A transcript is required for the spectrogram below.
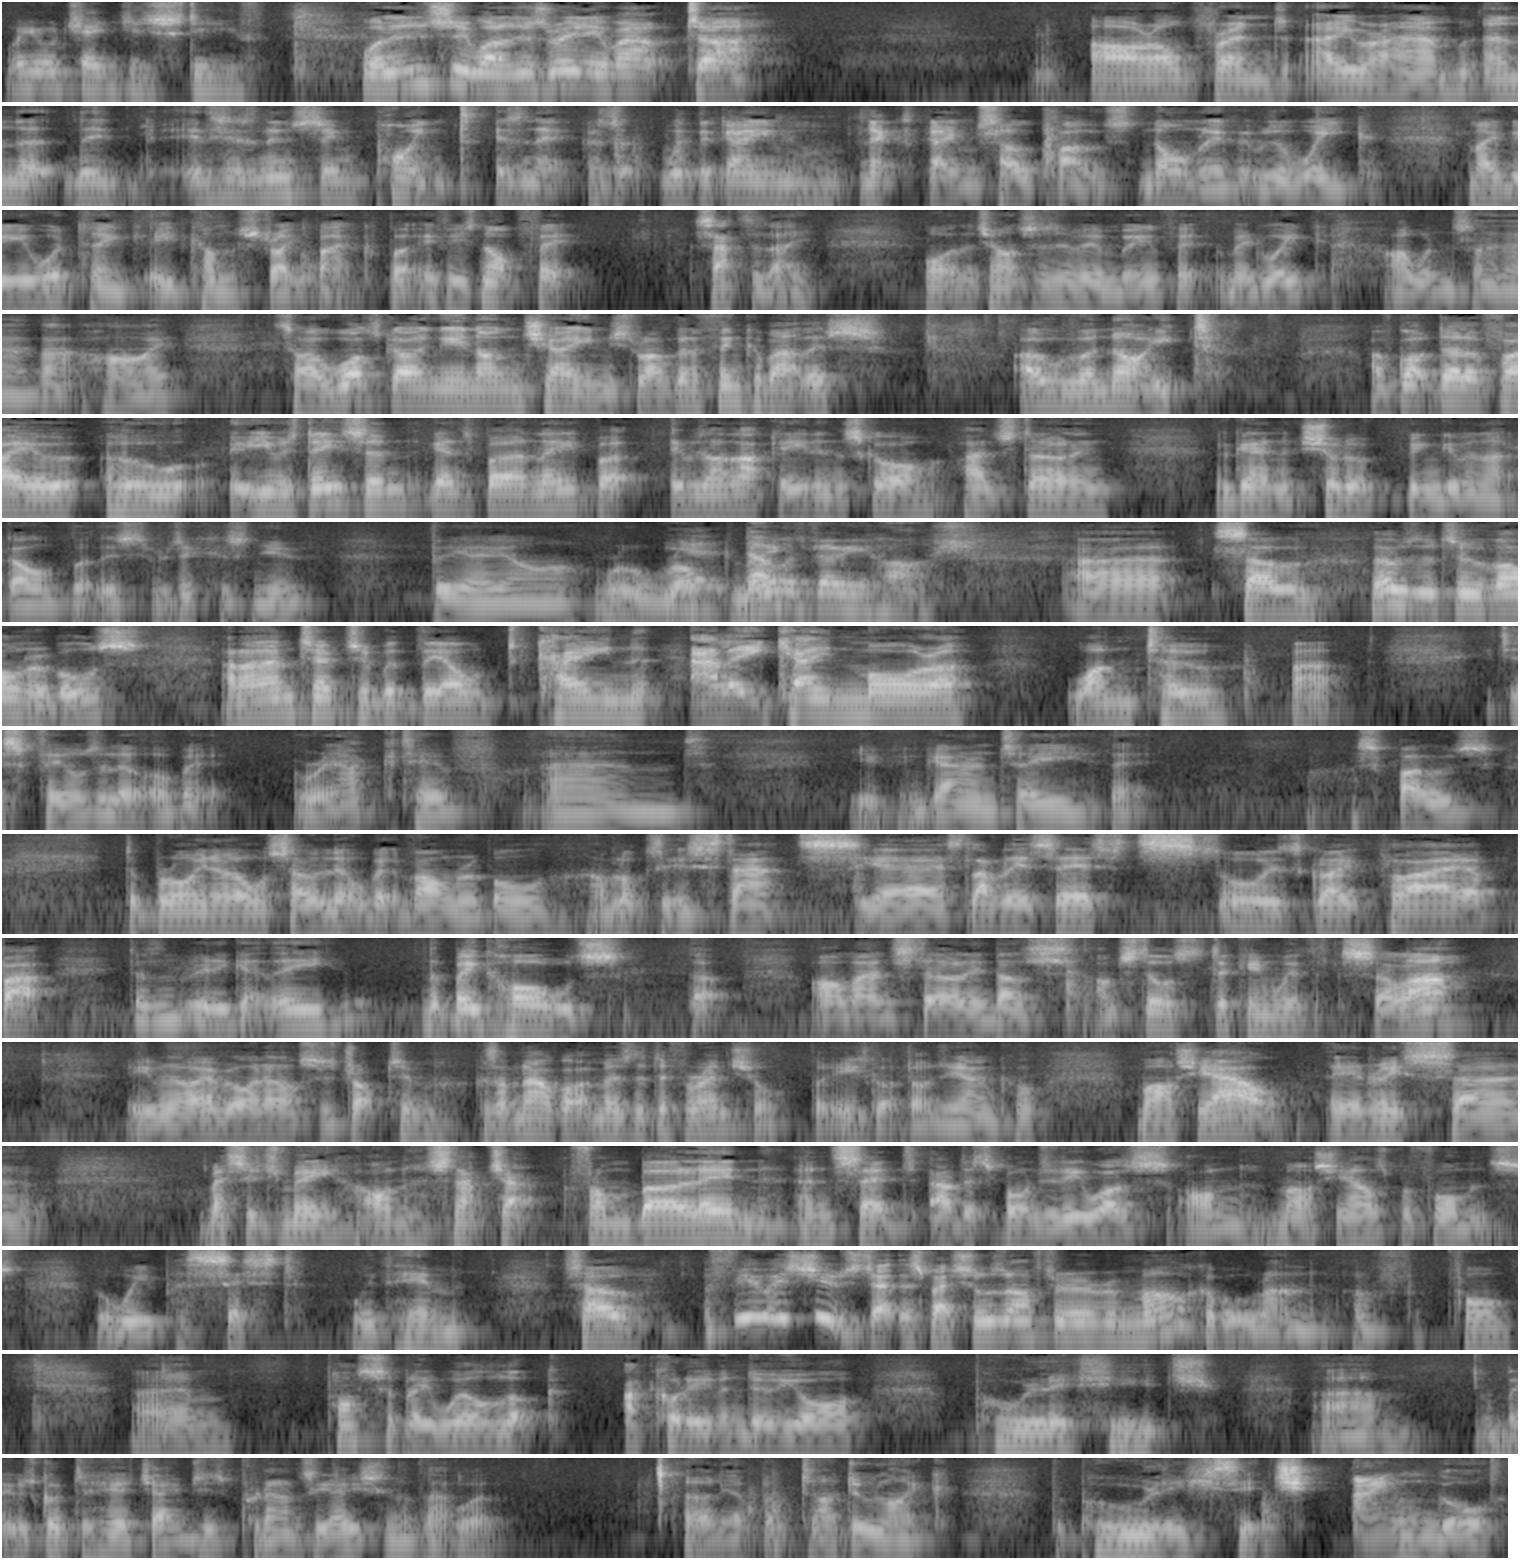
What are your changes, Steve? Well, interesting one. I'm just reading about uh, our old friend Abraham, and the, the this is an interesting point, isn't it? Because with the game, next game so close, normally if it was a week maybe you would think he'd come straight back. But if he's not fit Saturday, what are the chances of him being fit midweek? I wouldn't say they're that high. So I was going in unchanged, but I'm going to think about this overnight. I've got Deulofeu, who he was decent against Burnley, but he was unlucky. He didn't score. I had Sterling, again, should have been given that goal, but this ridiculous new VAR rule robbed yeah, me. that was very harsh. Uh, so those are the two vulnerables, and I am tempted with the old Kane, Ali Kane Mora one-two, but it just feels a little bit reactive, and you can guarantee that. Suppose De Bruyne also a little bit vulnerable. I've looked at his stats. Yes, lovely assists, always great player, but doesn't really get the the big hauls that our man Sterling does. I'm still sticking with Salah, even though everyone else has dropped him because I've now got him as the differential, but he's got a dodgy ankle. Martial, Ian Reese. Uh, messaged me on Snapchat from Berlin and said how disappointed he was on Martial's performance, but we persist with him. So, a few issues at the specials after a remarkable run of form. Um, possibly will look. I could even do your Pulisic. Um, it was good to hear James's pronunciation of that word earlier. But I do like the Pulisic angle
